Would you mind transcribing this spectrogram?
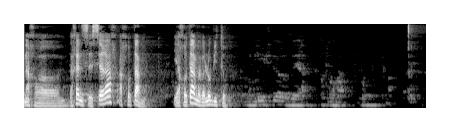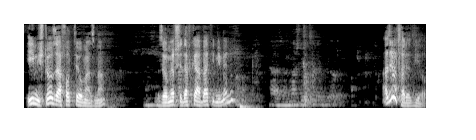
נכון, לכן זה סרח אחותם. היא אחותם אבל לא ביתו. אם אשתו זה אחות תאומה, אז מה? זה אומר שדווקא הבת היא ממנו? אז היא לא צריכה להיות גיור.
